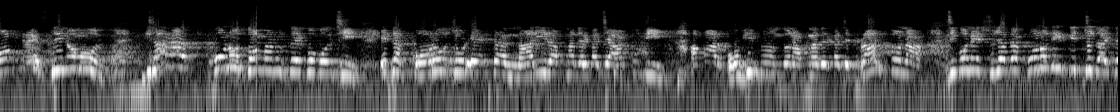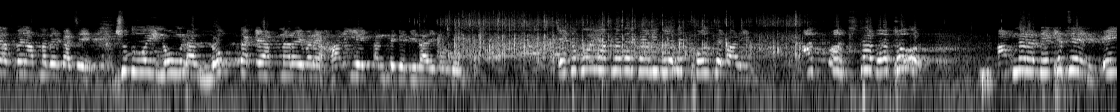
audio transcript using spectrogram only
কংগ্রেস, তৃণমূল, যারা কোন দল মানুষদেরকে বলছি, এটা করো জোরে একটা নারীর আপনাদের কাছে আকুতি, আমার অভিনন্দন আপনাদের কাছে প্রার্থনা। জীবনের সুজাতা কোনোদিন কিচ্ছু চাইতে আসবেন আপনাদের কাছে। শুধু ওই নোংরা লোকটাকে আপনারা এবারে হারিয়ে এখান থেকে বিদায় করুন। এটুকুই আপনাদেরকে আমি বলে বলতে পারি। আজ পাঁচটা বছর আপনারা দেখেছেন, এই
